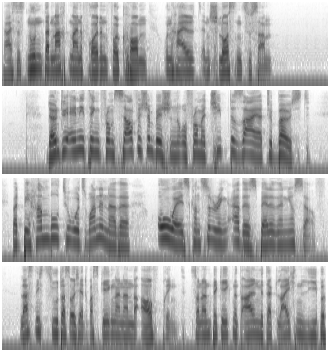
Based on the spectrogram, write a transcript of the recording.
Da heißt es nun, dann macht meine Freuden vollkommen und heilt entschlossen zusammen. Don't do anything from selfish ambition or from a cheap desire to boast, but be humble towards one another, always considering others better than yourself. Lasst nicht zu, dass euch etwas gegeneinander aufbringt, sondern begegnet allen mit der gleichen Liebe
